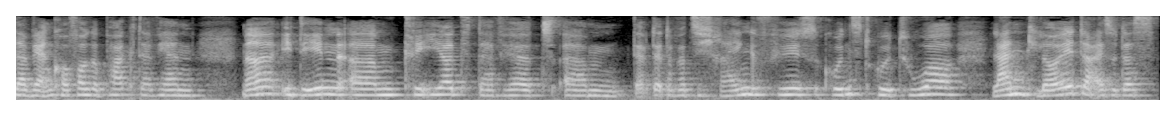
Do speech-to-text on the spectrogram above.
da werden Koffer gepackt, da werden ne, Ideen ähm, kreiert, da wird, ähm, da, da, wird sich reingefühlt, Kunst, Kultur, Land, Leute, also das,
